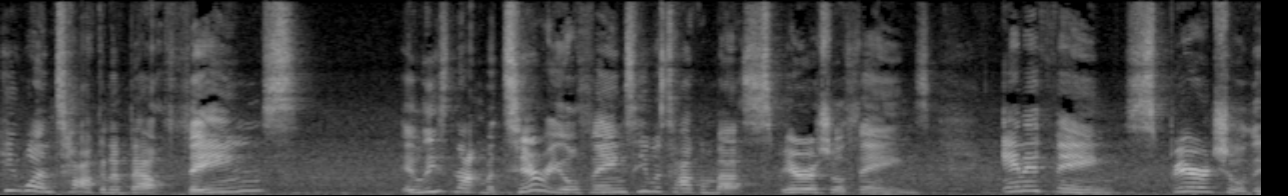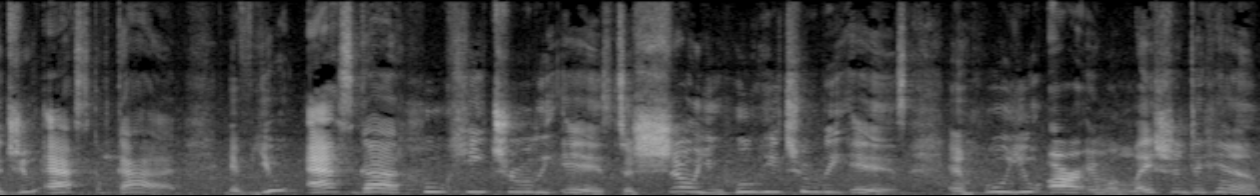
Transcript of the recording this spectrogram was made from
He wasn't talking about things, at least not material things. He was talking about spiritual things. Anything spiritual that you ask of God, if you ask God who he truly is, to show you who he truly is and who you are in relation to him,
